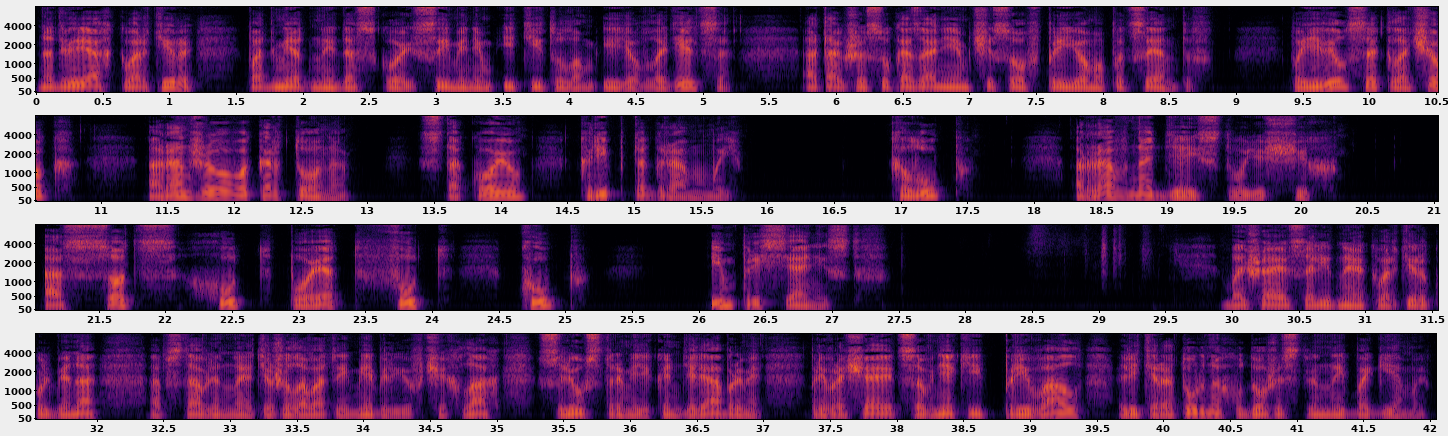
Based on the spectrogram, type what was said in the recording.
На дверях квартиры под медной доской с именем и титулом ее владельца — а также с указанием часов приема пациентов, появился клочок оранжевого картона с такой криптограммой. Клуб равнодействующих. Ассоц, худ, поэт, фут, куб импрессионистов. Большая солидная квартира Кульбина, обставленная тяжеловатой мебелью в чехлах, с люстрами и канделябрами, превращается в некий привал литературно-художественной богемы.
